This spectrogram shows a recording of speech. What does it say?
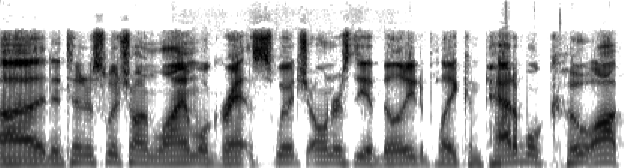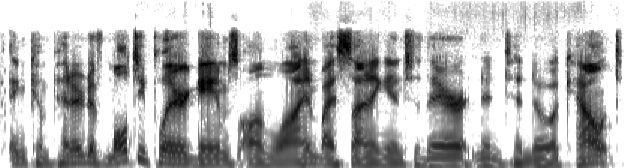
Uh, Nintendo Switch Online will grant Switch owners the ability to play compatible co op and competitive multiplayer games online by signing into their Nintendo account.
